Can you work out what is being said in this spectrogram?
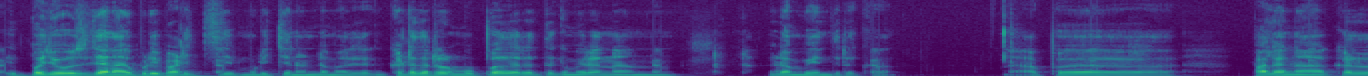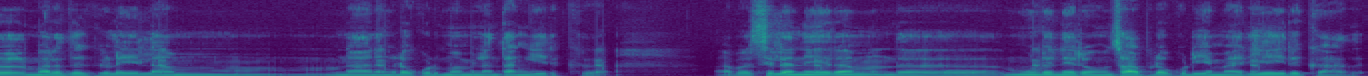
இப்போ யோசிச்சா நான் இப்படி படித்து முடிச்சேன்ன்ற மாதிரி இருக்கு. கிட்டத்தட்ட ஒரு முப்பது இடத்துக்கு மேலே நான் இடம்பெயர்ந்திருக்கிறேன். அப்போ பல நாட்கள் மரத்துக்களை எல்லாம் நான் எங்களோட குடும்பம் எல்லாம் தங்கியிருக்கிறேன். அப்போ சில நேரம் இந்த மூன்று நேரமும் சாப்பிடக்கூடிய மாதிரியே இருக்காது.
